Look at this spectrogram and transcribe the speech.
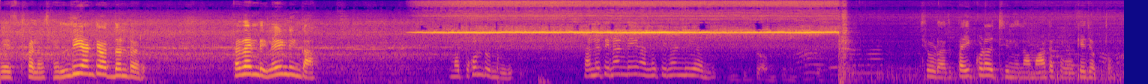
వేస్ట్ ఫెలోస్ హెల్దీ అంటే వద్దంటారు. కదండి లేండి ఇంకా. మొత్తుకుంటుంది ఇది. నన్ను తినండి నన్ను తినండి అని. చూడు అది పైకి కూడా వచ్చింది నా మాటకు ఓకే చెప్తాను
